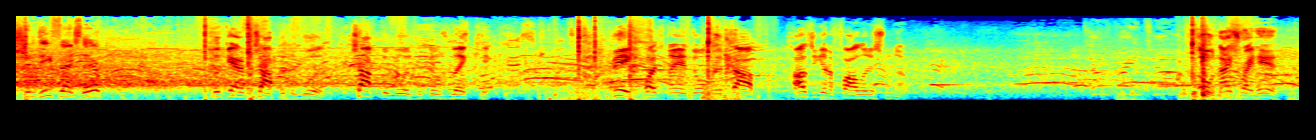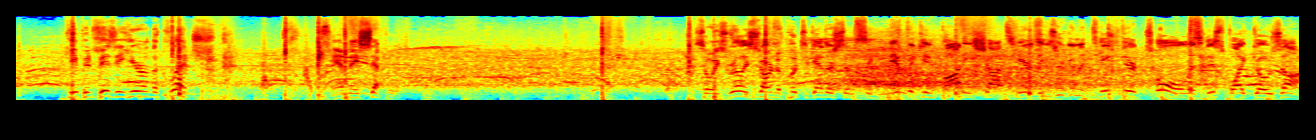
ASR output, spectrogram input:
Submission defense there. Look at him chopping the wood. Chop the wood with those leg kicks. Big punch lands over the top. How's he gonna follow this one up? Oh, nice right hand. Keeping busy here in the clinch. And they separate. So he's really starting to put together some significant body shots here. These are going to take their toll as this fight goes on.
